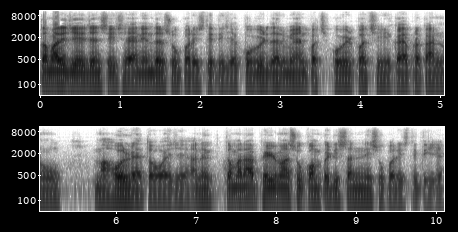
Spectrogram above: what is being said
તમારી જે એજન્સી છે એની અંદર શું પરિસ્થિતિ છે? કોવિડ દરમિયાન પછી કોવિડ પછી કયા પ્રકારનું માહોલ રહેતો હોય છે? અને તમારા ફિલ્ડમાં શું કોમ્પિટિશનની શું પરિસ્થિતિ છે?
